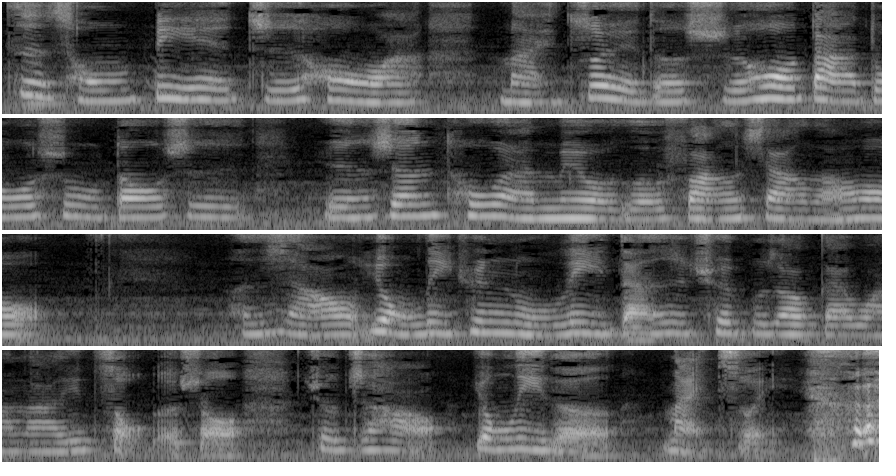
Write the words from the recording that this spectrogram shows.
自从毕业之后啊买醉的时候大多数都是人生突然没有了方向然后很想要用力去努力但是却不知道该往哪里走的时候就只好用力的买醉。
